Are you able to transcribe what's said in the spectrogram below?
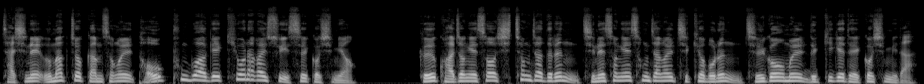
자신의 음악적 감성을 더욱 풍부하게 키워나갈 수 있을 것이며 그 과정에서 시청자들은 진혜성의 성장을 지켜보는 즐거움을 느끼게 될 것입니다.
